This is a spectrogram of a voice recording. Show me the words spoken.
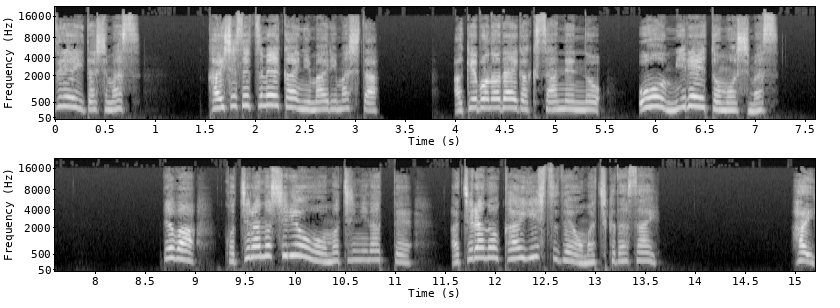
失礼いたします。会社説明会に参りました。あけぼの大学3年の王美玲と申します。では、こちらの資料をお持ちになって、あちらの会議室でお待ちください。はい、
